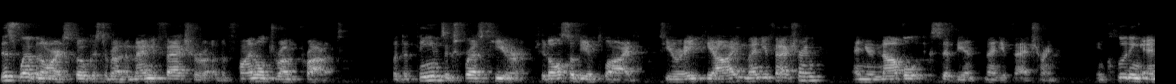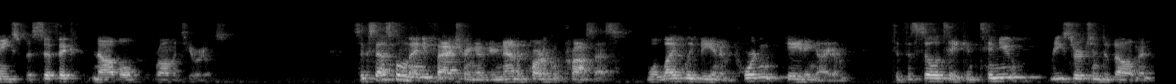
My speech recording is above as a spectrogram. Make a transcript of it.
This webinar is focused around the manufacture of the final drug product, but the themes expressed here should also be applied to your API manufacturing and your novel excipient manufacturing, including any specific novel raw materials. Successful manufacturing of your nanoparticle process will likely be an important gating item to facilitate continued research and development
